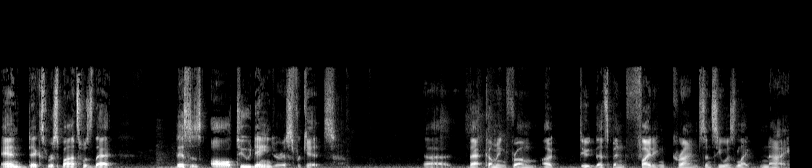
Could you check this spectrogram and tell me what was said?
And Dick's response was that this is all too dangerous for kids. Uh, that coming from a dude that's been fighting crime since he was like nine.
